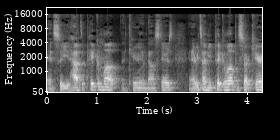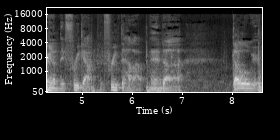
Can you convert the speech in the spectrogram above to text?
And so you'd have to pick them up and carry them downstairs. And every time you pick them up and start carrying them, they'd freak out. They'd freak the hell out. And uh, got a little weird.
